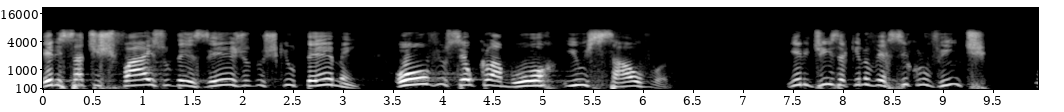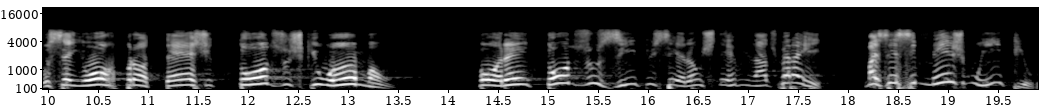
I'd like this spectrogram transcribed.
Ele satisfaz o desejo dos que o temem, ouve o seu clamor e os salva. E ele diz aqui no versículo 20: O Senhor protege todos os que o amam, porém todos os ímpios serão exterminados. Espera aí, mas esse mesmo ímpio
